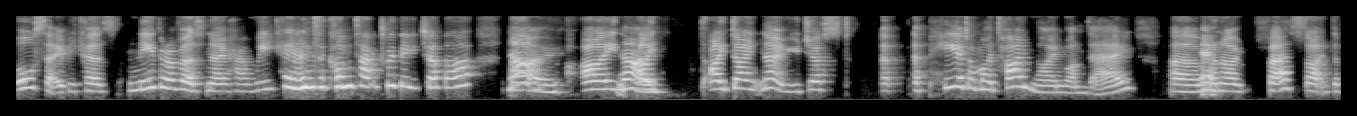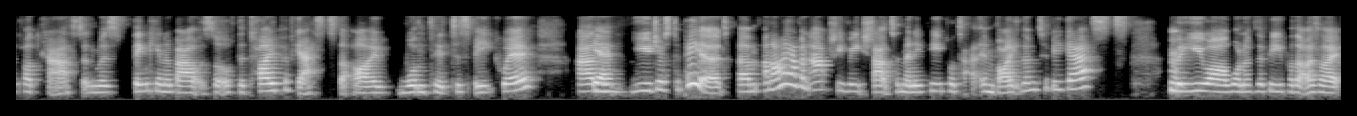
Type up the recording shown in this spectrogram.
also because neither of us know how we came into contact with each other. No, um, I no, I, I don't know. You just appeared on my timeline one day um, yeah. when I first started the podcast and was thinking about sort of the type of guests that I wanted to speak with. And yeah. you just appeared. Um, and I haven't actually reached out to many people to invite them to be guests, hmm. but you are one of the people that I was like,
